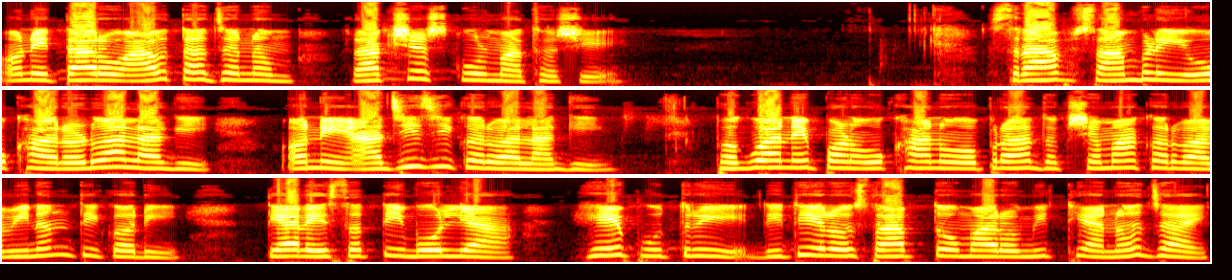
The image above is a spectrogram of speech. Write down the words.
અને તારો આવતા જન્મ રાક્ષસ કુળમાં થશે. શ્રાપ સાંભળી ઓખા રડવા લાગી અને આજીજી કરવા લાગી. ભગવાને પણ ઓખાનો અપરાધ ક્ષમા કરવા વિનંતી કરી. ત્યારે સતી બોલ્યા, હે પુત્રી, દીધેલો શ્રાપ તો મારો મિથ્યા ન જાય,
